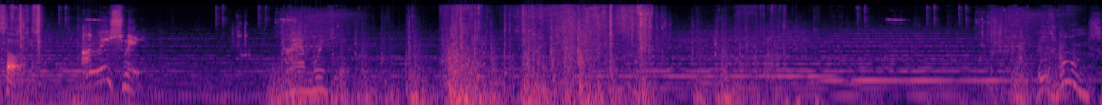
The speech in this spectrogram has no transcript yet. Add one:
Solved. Unleash me. I am with you. These wounds.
